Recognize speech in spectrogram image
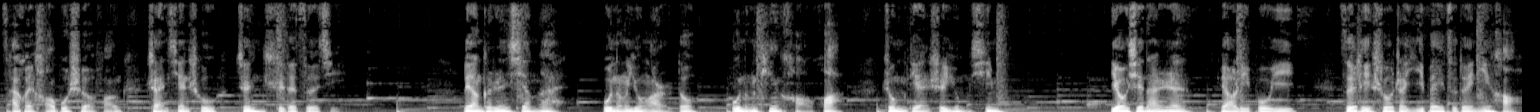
才会毫不设防展现出真实的自己。两个人相爱，不能用耳朵，不能听好话，重点是用心。有些男人表里不一，嘴里说着一辈子对你好，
